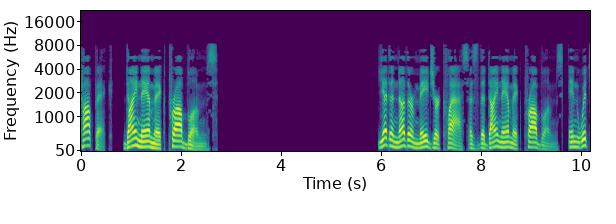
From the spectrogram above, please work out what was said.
Topic: Dynamic problems. Yet another major class is the dynamic problems, in which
